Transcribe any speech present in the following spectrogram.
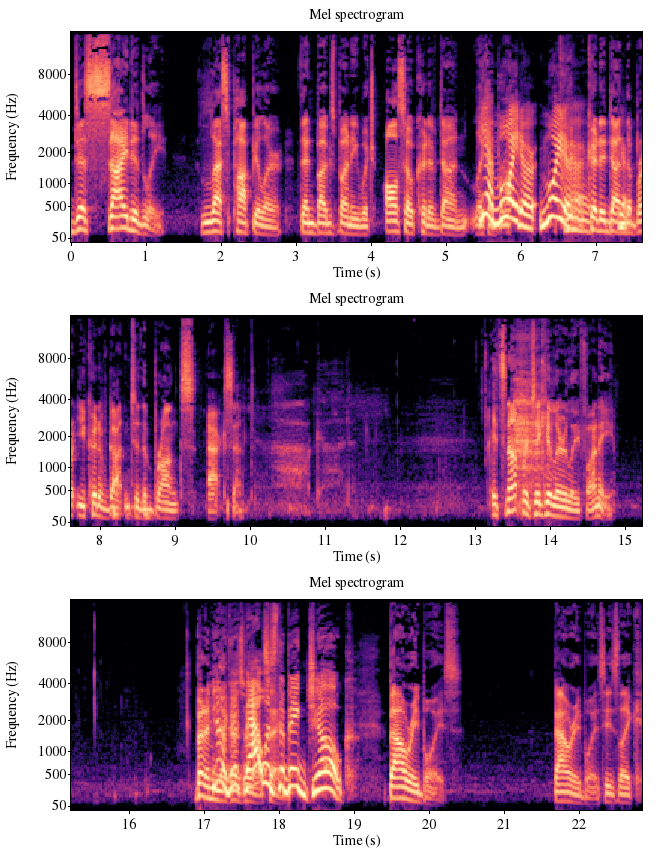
decidedly less popular than Bugs Bunny, which also could have done like yeah, a Bron- moiter, moiter her. could, could have done Yeah. the Br- you could have gotten to the Bronx accent. Oh God, it's not particularly funny, but I mean No, that, that, goes that without was the big joke. Bowery Boys. Bowery Boys. He's like,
